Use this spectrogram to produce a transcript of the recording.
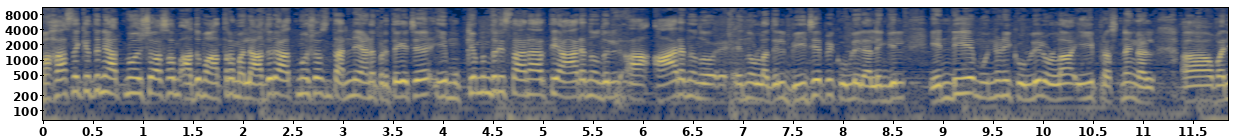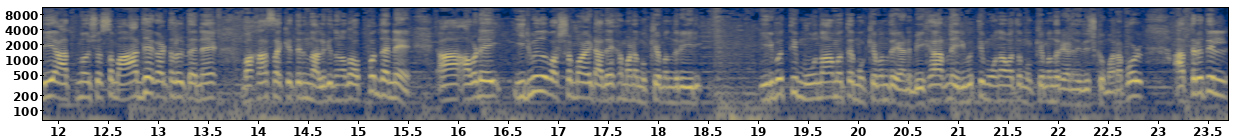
മഹാസഖ്യത്തിന്റെ ആത്മവിശ്വാസം അത് മാത്രമല്ല അതൊരു ആത്മവിശ്വാസം തന്നെയാണ്. പ്രത്യേകിച്ച് ഈ മുഖ്യമന്ത്രി സ്ഥാനാർത്ഥി ആരെന്നതിൽ ആരെന്ന എന്നുള്ളതിൽ ബി ജെ പിക്കുള്ളിൽ അല്ലെങ്കിൽ എൻ ഡി എ മുന്നണിക്കുള്ളിലുള്ള ഈ പ്രശ്നങ്ങൾ വലിയ ആത്മവിശ്വാസം ആദ്യഘട്ടത്തിൽ തന്നെ മഹാസഖ്യത്തിന് നൽകുന്നുണ്ട്. അതോടൊപ്പം തന്നെ അവിടെ ഇരുപത് വർഷമായിട്ട് അദ്ദേഹമാണ് മുഖ്യമന്ത്രി ഇരി- ഇരുപത്തി മൂന്നാമത്തെ മുഖ്യമന്ത്രിയാണ് ബീഹാറിന്റെ ഇരുപത്തി മൂന്നാമത്തെ മുഖ്യമന്ത്രിയാണ് നിതീഷ് കുമാർ. അപ്പോൾ അത്തരത്തിൽ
